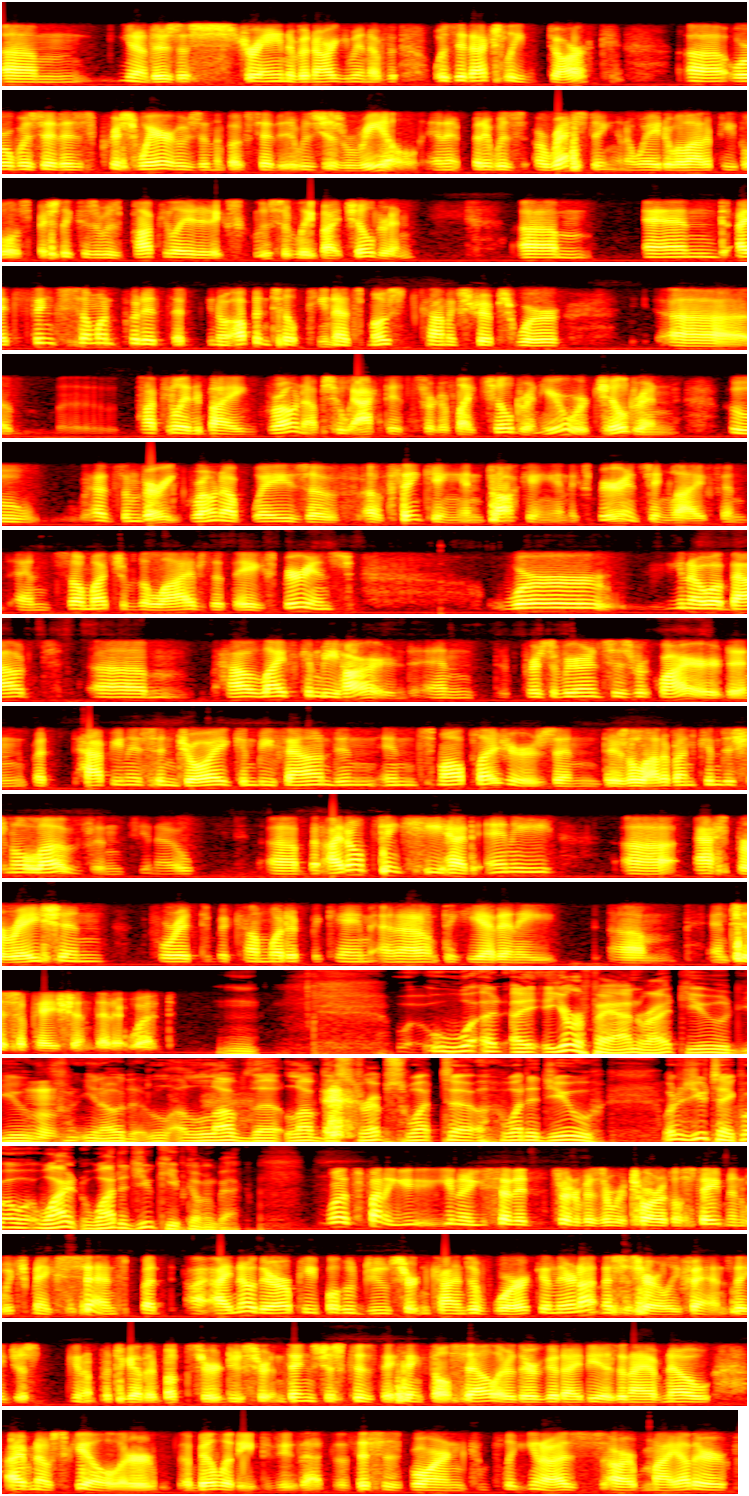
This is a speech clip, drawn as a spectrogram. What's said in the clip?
um, you know, there's a strain of an argument of was it actually dark, uh, or was it, as Chris Ware, who's in the book, said, it was just real, and it, but it was arresting in a way to a lot of people, especially because it was populated exclusively by children. Um, and I think someone put it that you know up until Peanuts, most comic strips were uh, populated by grown-ups who acted sort of like children. Here were children who had some very grown-up ways of of thinking and talking and experiencing life, and and so much of the lives that they experienced about um, how life can be hard and perseverance is required and but happiness and joy can be found in in small pleasures and there's a lot of unconditional love and you know uh, but I don't think he had any uh, aspiration for it to become what it became and I don't think he had any um, anticipation that it would. Mm. Uh, you're a fan, right? You you mm. you know love the love the strips. What uh, what did you what did you take? Why why did you keep coming back? Well, it's funny. You, you know, you said it sort of as a rhetorical statement, which makes sense. But I, I know there are people who do certain kinds of work, and they're not necessarily fans. They just, you know, put together books or do certain things just because they think they'll sell or they're good ideas. And I have no, I have no skill or ability to do that. That this is born complete. You know, as are my other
